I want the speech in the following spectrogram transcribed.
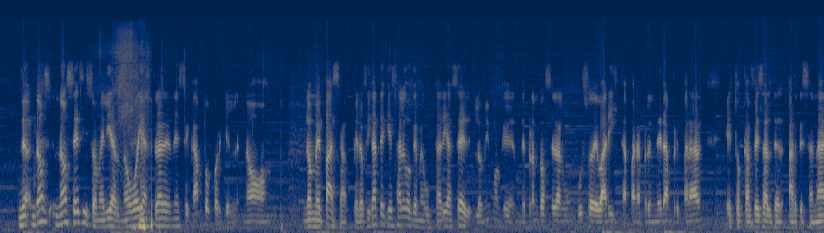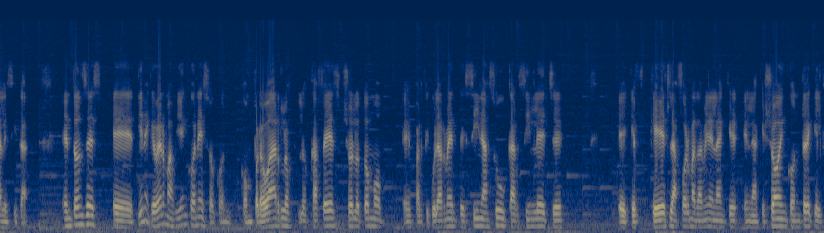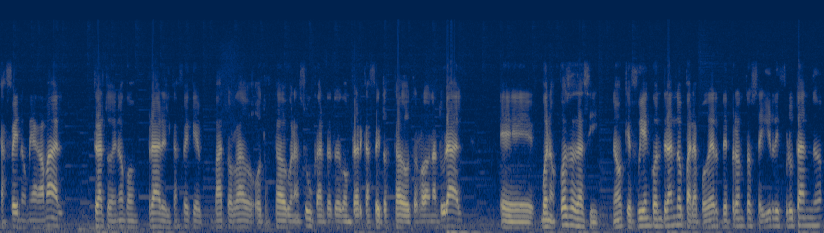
No, no, sé si sommelier, no voy a entrar en ese campo porque no, no me pasa, pero fíjate que es algo que me gustaría hacer, lo mismo que de pronto hacer algún curso de barista para aprender a preparar estos cafés artesanales y tal. Entonces, eh, tiene que ver más bien con eso, con, probar los, cafés. Yo lo tomo eh, particularmente sin azúcar, sin leche, eh, que, que, es la forma también en la, que, en la que yo encontré que el café no me haga mal trato de no comprar el café que va torrado o tostado con azúcar, trato de comprar café tostado o torrado natural. Eh, bueno, cosas así, ¿no? Que fui encontrando para poder de pronto seguir disfrutando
